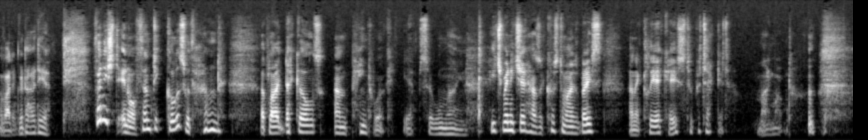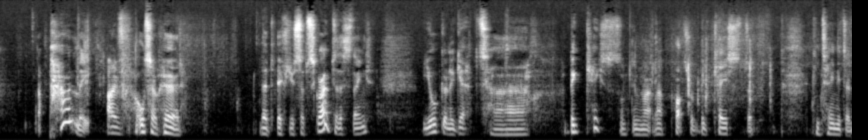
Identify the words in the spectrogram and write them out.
I've had a good idea. Finished in authentic colours with hand applied decals and paintwork. Yep, so will mine. Each miniature has a customised base and a clear case to protect it. Mine won't. Apparently, I've also heard that if you subscribe to this thing, you're going to get uh, a big case, something like that. Pots with a big case to contain it in.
